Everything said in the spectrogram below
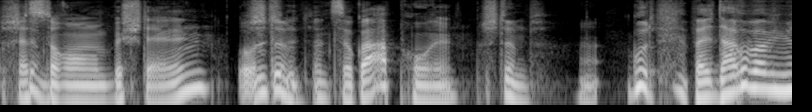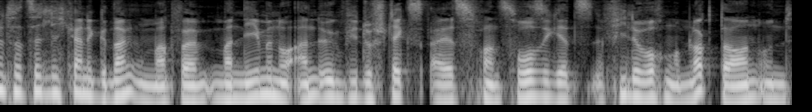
Stimmt. Restaurant bestellen und, und sogar abholen. Stimmt. Ja. Gut, weil darüber habe ich mir tatsächlich keine Gedanken gemacht, weil man nehme nur an, irgendwie du steckst als Franzose jetzt viele Wochen im Lockdown und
